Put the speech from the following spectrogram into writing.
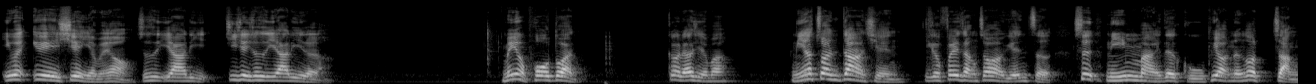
因为月线有没有就是压力，季线就是压力的啦。没有波段，各位了解吗？你要赚大钱，一个非常重要的原则是你买的股票能够涨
